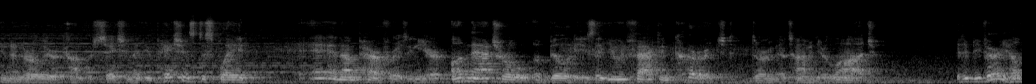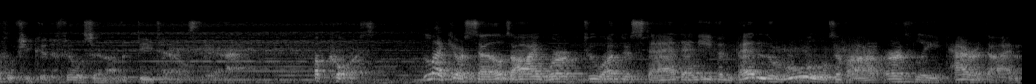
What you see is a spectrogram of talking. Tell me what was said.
in an earlier conversation that your patients displayed, and I'm paraphrasing here, unnatural abilities that you in fact encouraged during their time in your lodge. It'd be very helpful if you could fill us in on the details there. Of course. Like yourselves, I work to understand and even bend the rules of our earthly paradigm.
